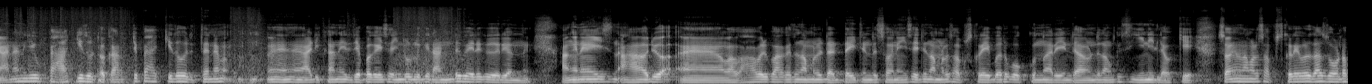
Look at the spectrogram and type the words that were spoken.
ഞാനാണെങ്കിൽ പാക്ക് ചെയ്തു കേട്ടോ കറക്റ്റ് പാക്ക് ചെയ്ത് ഒരുത്തനെ അടിക്കാമെന്ന് എഴുതിയപ്പോൾ കൈസ് അതിന്റെ ഉള്ളിൽ രണ്ട് പേര് കയറി വന്ന്. അങ്ങനെ കൈസ് ആ ഒരു ആ, ഒരു ഭാഗത്ത് നമ്മൾ ഡെഡ് ആയിട്ടുണ്ട്. സോ നൈസായിട്ട് നമ്മുടെ സബ്സ്ക്രൈബർ പൊക്കുന്നു അറിയേണ്ട. അതുകൊണ്ട് നമുക്ക് സീനില്ല ഓക്കെ സോ അങ്ങനെ നമ്മുടെ സബ്സ്ക്രൈബർ ഇതാ സോണ്ട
